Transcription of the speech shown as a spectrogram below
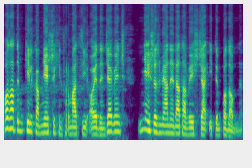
Poza tym kilka mniejszych informacji o 1.9, mniejsze zmiany, data wyjścia i tym podobne.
